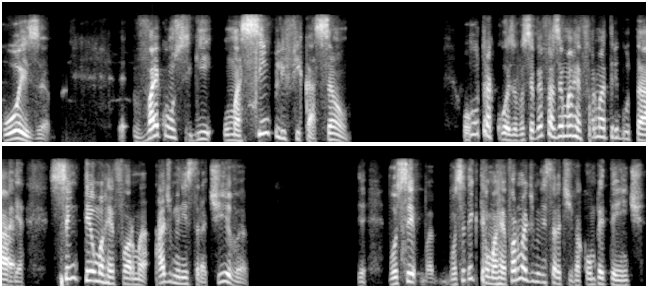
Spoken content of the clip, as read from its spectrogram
coisa, vai conseguir uma simplificação. Outra coisa, você vai fazer uma reforma tributária sem ter uma reforma administrativa, você, você tem que ter uma reforma administrativa competente,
